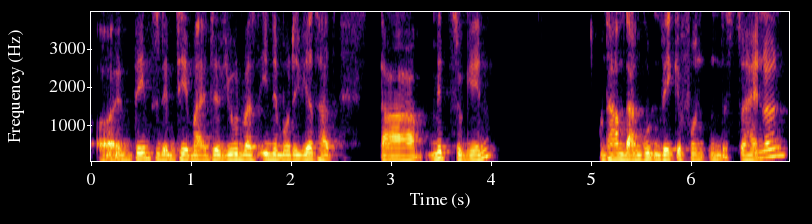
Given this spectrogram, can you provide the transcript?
und den zu dem Thema interviewen, was ihn motiviert hat, da mitzugehen. Und haben da einen guten Weg gefunden, das zu handeln.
